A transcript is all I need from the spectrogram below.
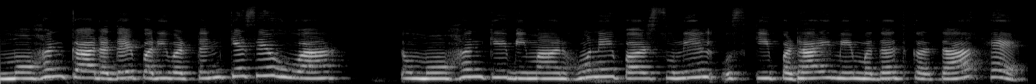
मोहन का हृदय परिवर्तन कैसे हुआ? तो मोहन के बीमार होने पर सुनील उसकी पढ़ाई में मदद करता है।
